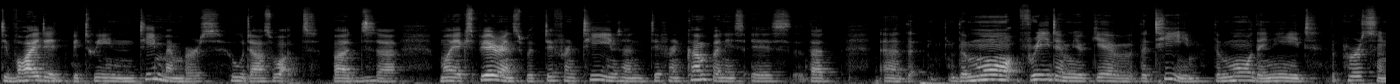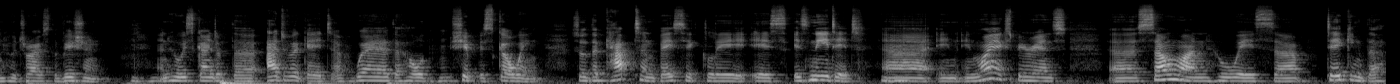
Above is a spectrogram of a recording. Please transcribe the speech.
divided between team members who does what. But mm-hmm. uh, my experience with different teams and different companies is that uh, the, the more freedom you give the team, the more they need the person who drives the vision. Mm-hmm. And who is kind of the advocate of where the whole mm-hmm. ship is going? So the captain basically is is needed. Uh, mm-hmm. in in my experience, uh, someone who is uh, taking the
